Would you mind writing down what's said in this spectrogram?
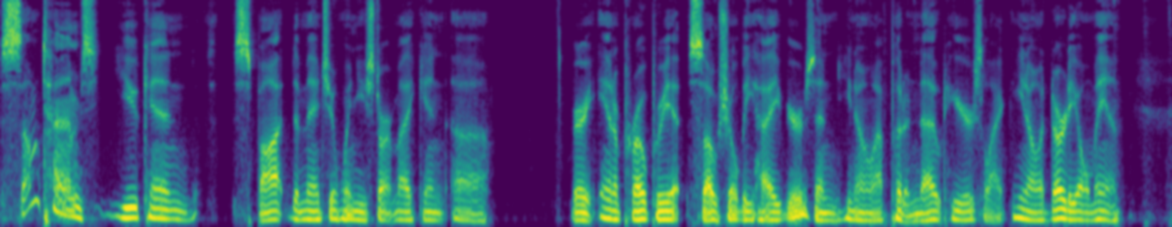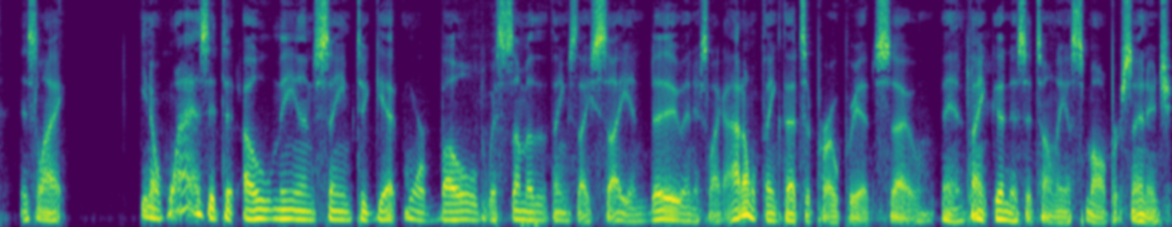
sometimes you can spot dementia when you start making uh, very inappropriate social behaviors. And, you know, I put a note here. It's like, you know, a dirty old man. It's like, you know, why is it that old men seem to get more bold with some of the things they say and do? And it's like, I don't think that's appropriate. So, and thank goodness it's only a small percentage.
